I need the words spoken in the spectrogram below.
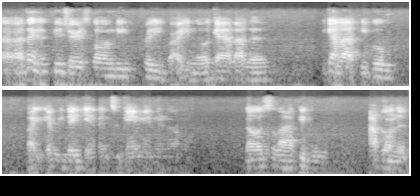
Uh, I think the future is going to be pretty bright. You know, it got a lot of, it got a lot of people like every day getting into gaming. You know, you know, it's a lot of people hopping on the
